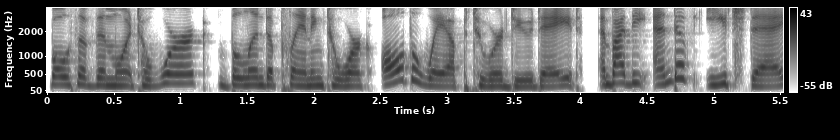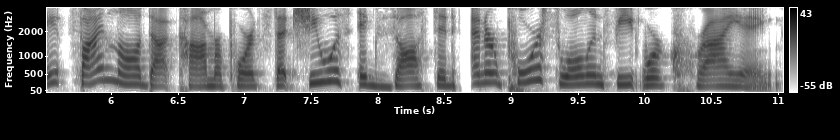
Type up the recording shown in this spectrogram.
Both of them went to work, Belinda planning to work all the way up to her due date. And by the end of each day, FindLaw.com reports that she was exhausted and her poor swollen feet were crying.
